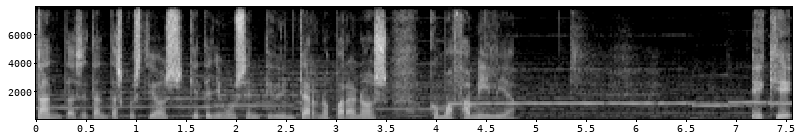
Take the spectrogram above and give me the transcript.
tantas e tantas cuestións que teñen un sentido interno para nós como a familia e que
